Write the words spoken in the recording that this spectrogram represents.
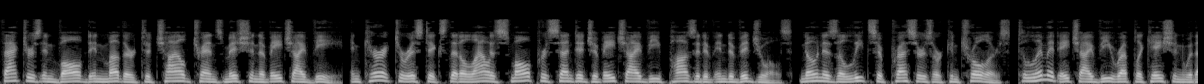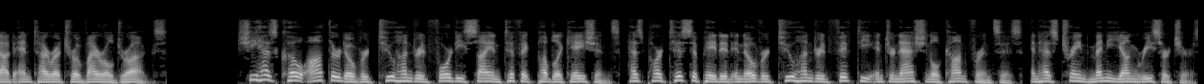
factors involved in mother-to-child transmission of HIV, and characteristics that allow a small percentage of HIV-positive individuals, known as elite suppressors or controllers, to limit HIV replication without antiretroviral drugs. She has co-authored over 240 scientific publications, has participated in over 250 international conferences, and has trained many young researchers.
